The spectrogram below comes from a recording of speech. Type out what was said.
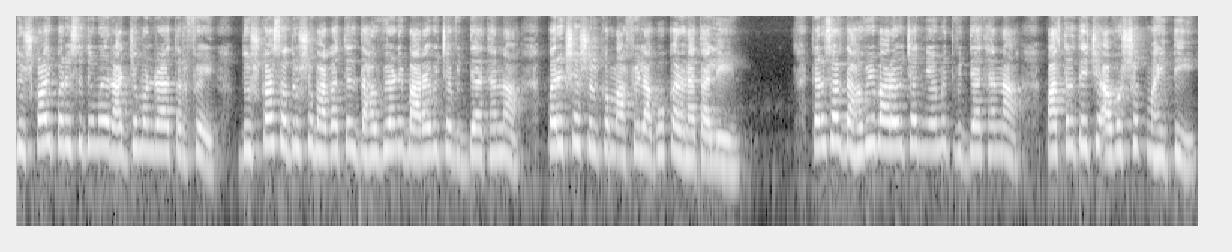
दुष्काळी परिस्थितीमुळे राज्य मंडळातर्फे दुष्काळ सदृश भागातील दहावी आणि बारावीच्या विद्यार्थ्यांना परीक्षा शुल्क माफी लागू करण्यात आली. त्यानुसार दहावी बारावीच्या नियमित विद्यार्थ्यांना पात्रतेची आवश्यक माहिती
